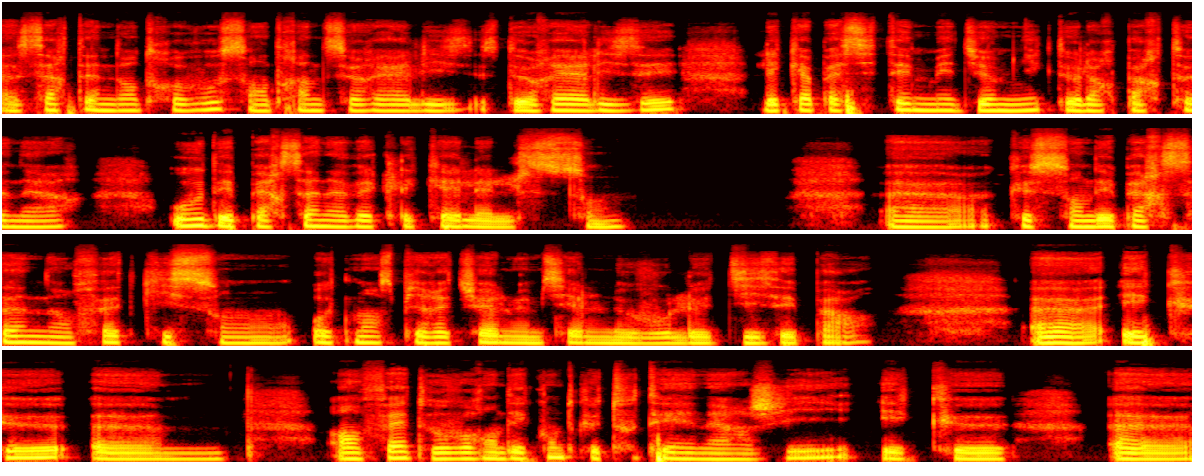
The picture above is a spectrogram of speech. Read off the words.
heu, certaines d'entre vous sont en train de se réalis de réaliser les capacités médiumniques de leur partenaire ou des personnes avec lesquelles elles sont. Heu, que ce sont des personnes, en fait, qui sont hautement spirituelles, même si elles ne vous le disaient pas. heu et que, hem, en fait, vous vous rendez compte que tout est énergie et que, heu,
